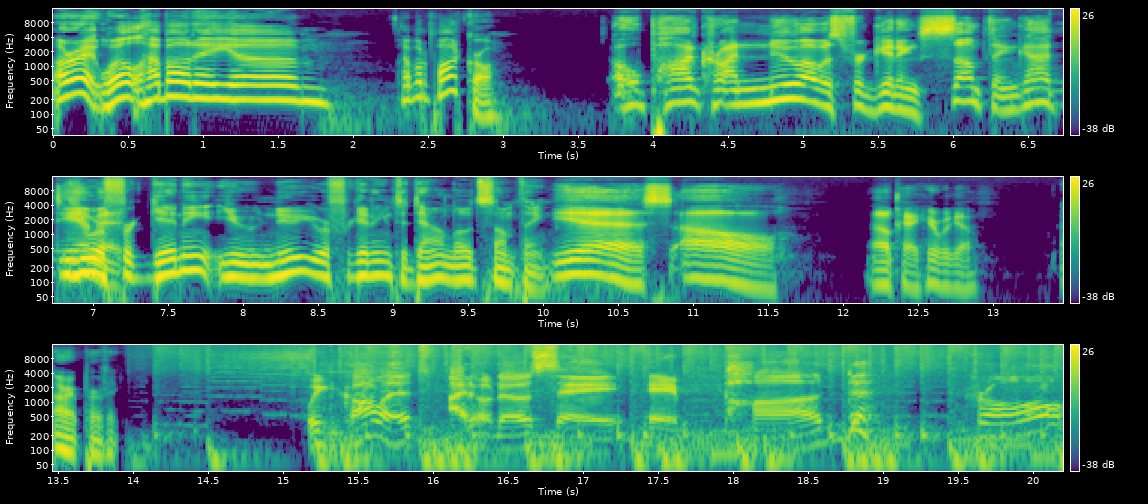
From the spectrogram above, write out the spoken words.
All right. Well, how about a um, how about a pod crawl? Oh, Podcrawl. I knew I was forgetting something. God damn it! you were it. forgetting. You knew you were forgetting to download something. yes. Oh. Okay. Here we go. All right. Perfect. We can call it, I don't know, say a pod crawl?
